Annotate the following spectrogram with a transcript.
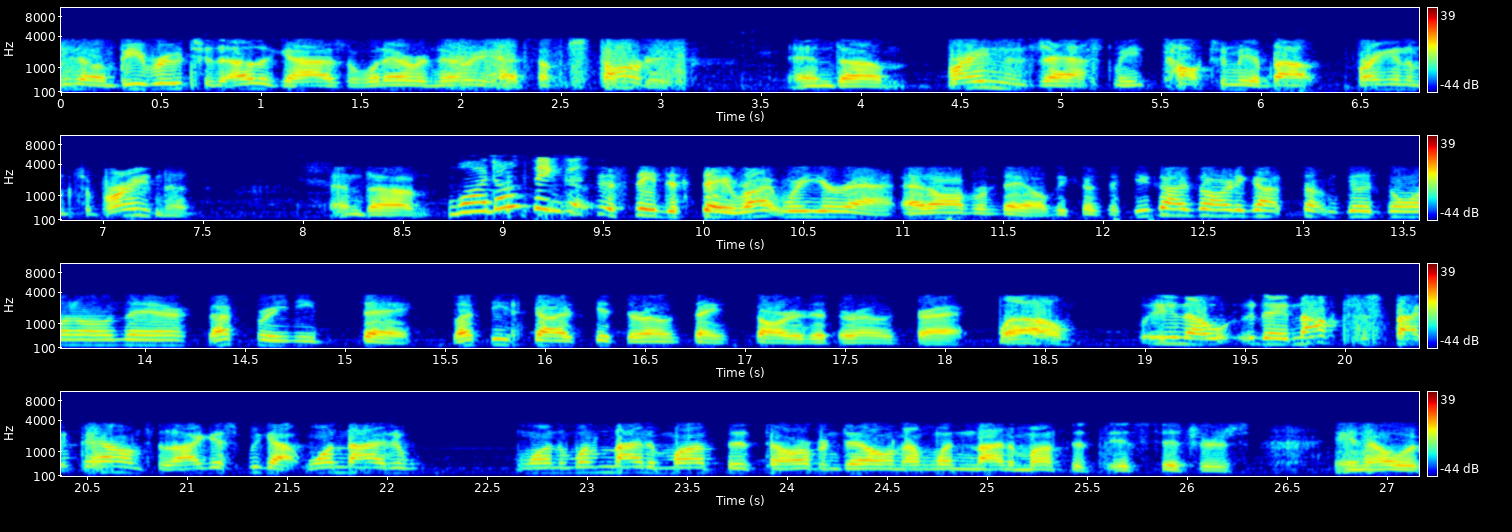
you know be rude to the other guys or whatever. And never had something started. And um, Braden's asked me, talked to me about bringing them to Braden. And uh, Well, I don't think You just need to stay right where you're at at Auburndale because if you guys already got something good going on there, that's where you need to stay. Let these guys get their own thing started at their own track. Well, you know, they knocked us back down to I guess we got one night a one one night a month at Auburndale and one night a month at, at Citrus, you know,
